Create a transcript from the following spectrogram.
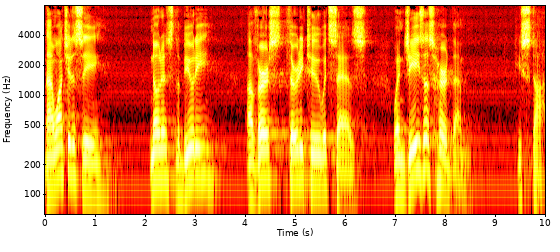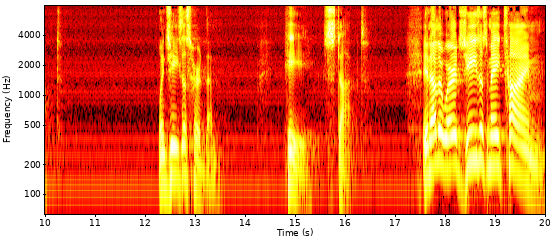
Now I want you to see, notice the beauty of verse 32, which says, When Jesus heard them, he stopped. When Jesus heard them, he stopped. In other words, Jesus made time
